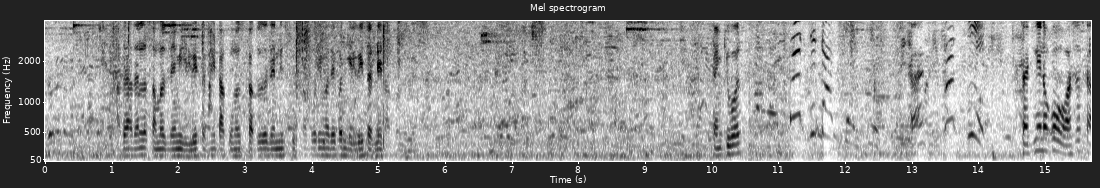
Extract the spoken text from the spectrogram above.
आता दादांना समजलं मी हिरवी चटणी टाकूनच खातो तर त्यांनी सुकापोरीमध्ये पण हिरवी चटणी टाकून दिली. थँक्यू बोल काय? चटणी नको असंच का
